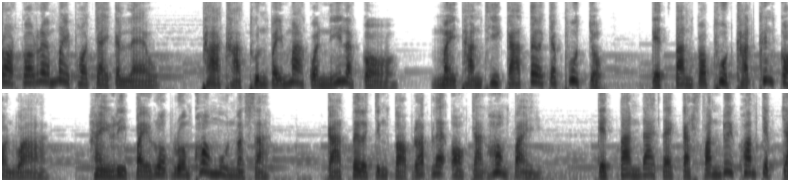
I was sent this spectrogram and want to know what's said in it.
รอดก็เริ่มไม่พอใจกันแล้ว ถ้าขาดทุนไปมากกว่านี้ล่ะก็ ไม่ทันที่กาเตอร์จะพูดจบ เกตตันก็พูดขัดขึ้นก่อนว่า ให้รีบไปรวบรวมข้อมูลมาซะ กาเตอร์จึงตอบรับและออกจากห้องไป เกตตันได้แต่กัดฟันด้วยความเจ็บใจ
